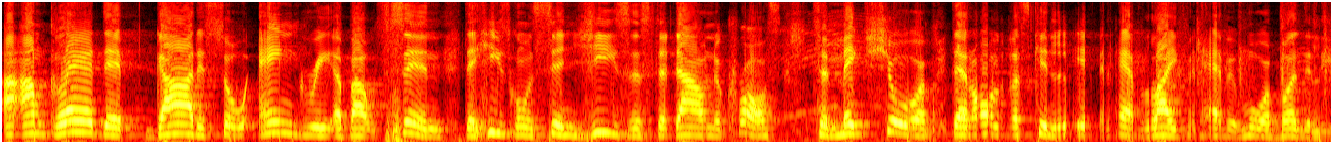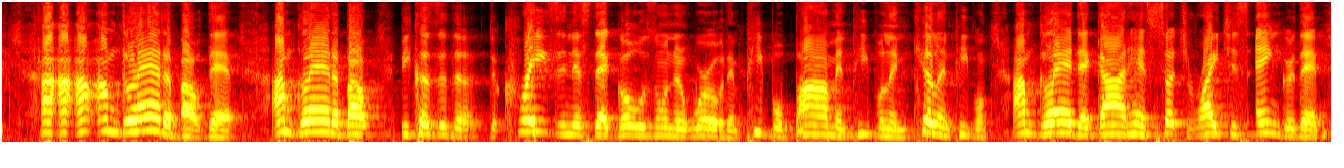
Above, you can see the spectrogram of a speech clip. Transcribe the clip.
I- am glad that God is so angry about sin that He's going to send Jesus to down the cross to make sure that all of us can live and have life and have it more abundantly. I- I- I'm glad about that. I'm glad about because of the, the craziness that goes on in the world and people bombing people and killing people. I'm glad that God has such righteous anger that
